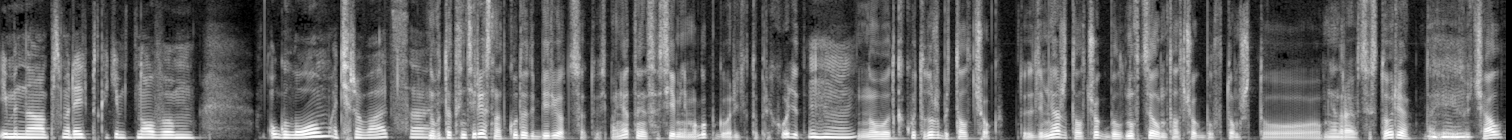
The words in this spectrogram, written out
именно посмотреть под каким-то новым углом, очароваться. Ну вот это интересно, откуда это берется. То есть, понятно, я со всеми не могу поговорить, кто приходит, угу. но вот какой-то должен быть толчок. То есть для меня же толчок был, ну в целом толчок был в том, что мне нравится история, да, угу. я изучал,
